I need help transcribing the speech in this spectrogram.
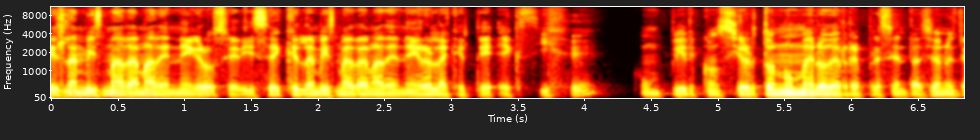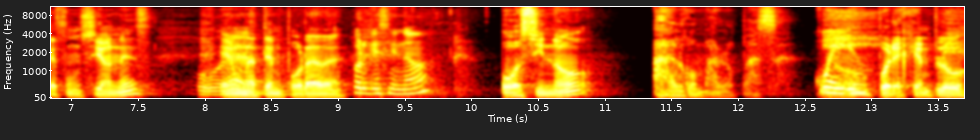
es la misma dama de negro, se dice que es la misma dama de negro la que te exige cumplir con cierto número de representaciones, de funciones en una temporada. Porque si no, O si no, algo malo pasa. Cuello. ¿no? Por ejemplo,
